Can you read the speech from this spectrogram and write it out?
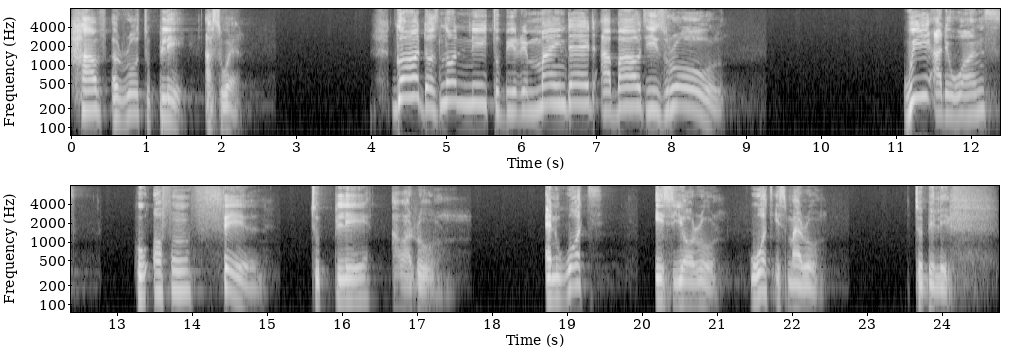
have a role to play as well. God does not need to be reminded about his role. We are the ones who often fail to play our role. And what is your role? What is my role? To believe.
